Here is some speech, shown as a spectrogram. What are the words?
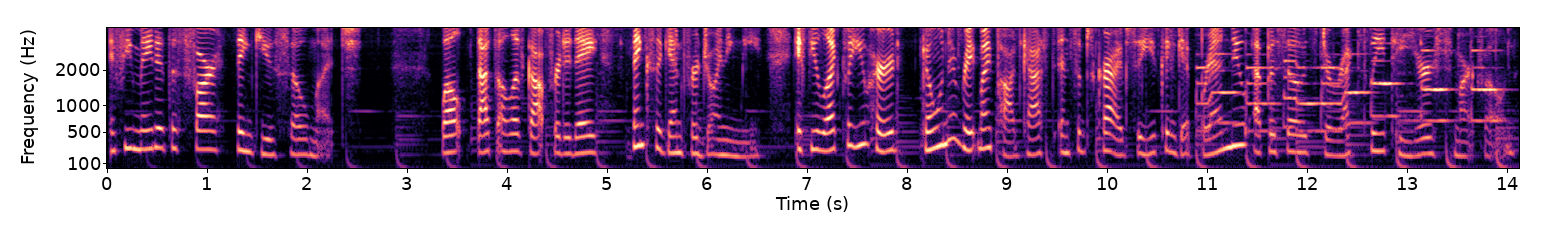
If you made it this far, thank you so much. Well, that's all I've got for today. Thanks again for joining me. If you liked what you heard, go in and rate my podcast and subscribe so you can get brand new episodes directly to your smartphone.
